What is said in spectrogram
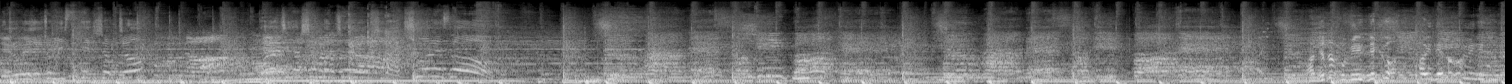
내로에좀 익숙해지셨죠? 고민되고 아니 내가 고민이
